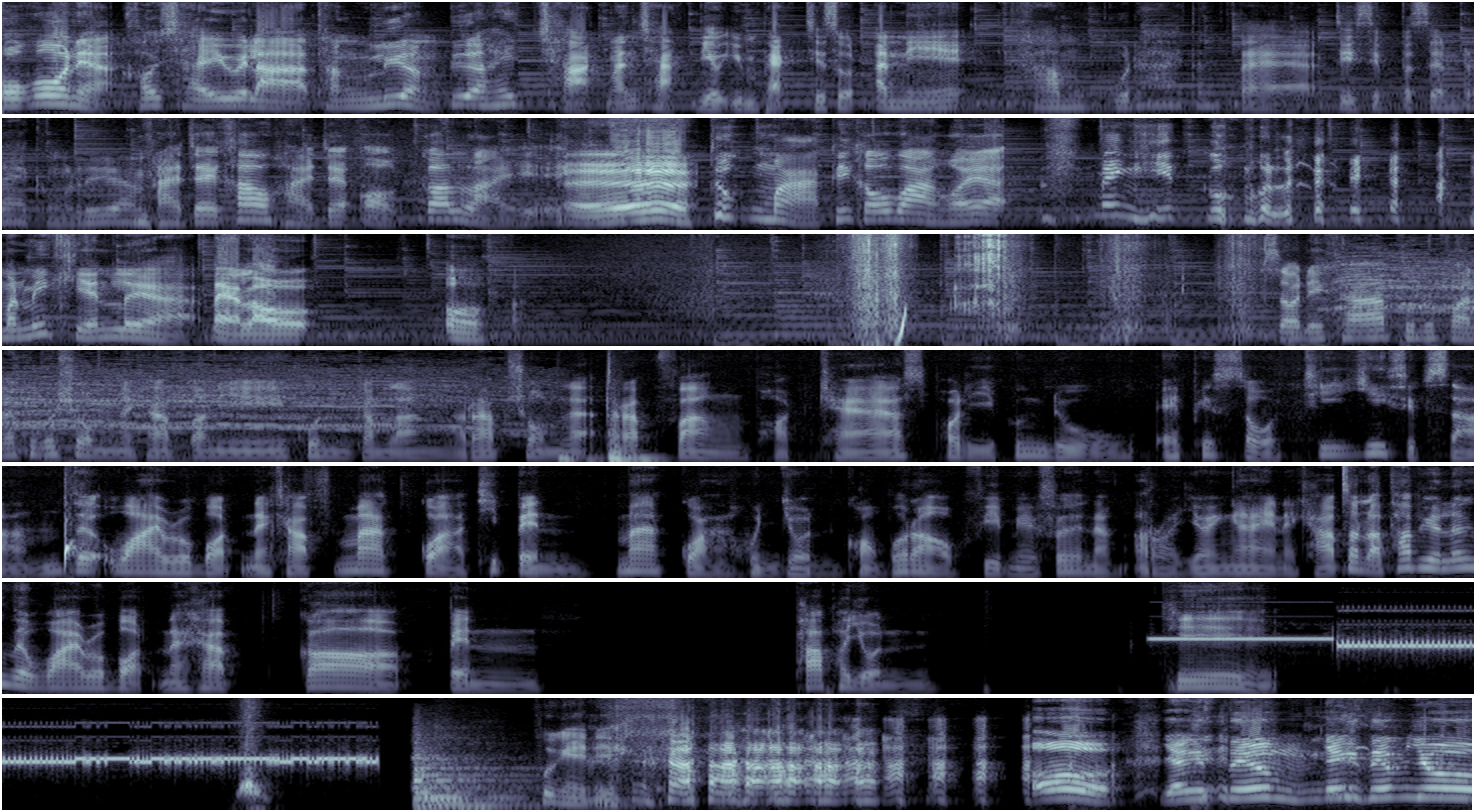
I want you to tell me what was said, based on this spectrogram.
โคโค่เนี่ยเขาใช้เวลาทั้งเรื่องเพื่อให้ฉากนั้นฉากเดียว Impact ที่สุด อันนี้ทำกูได้ตั้งแต่ 40%แรกของเรื่อง หายใจเข้าหายใจออกก็ไหล เออ ทุกหมากที่เขาวางไว้อะแม่งฮิตกูหมดเลย มันไม่เคี้ยนเลยอะแต่เรา โอ้ สวัสดีครับคุณผู้ฟังและคุณผู้ชมนะครับ ตอนนี้คุณกำลังรับชมและรับฟังพอดแคสต์พอดีเพิ่งดู เอพิโซดที่ 23 The Why Robot นะครับ มากกว่าที่เป็นมากกว่าหุ่นยนต์ของพวกเราฟีเมเฟอร์หนังอร่อยย่อยง่ายนะครับสำหรับภาพยนตร์เรื่อง The Why Robot นะครับ ก็เป็นภาพยนตร์ที่พูดไงดี โอ้ยังซึมยังซึมอยู่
